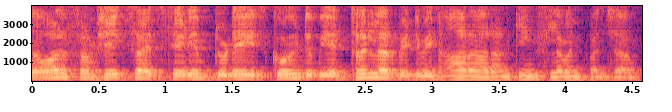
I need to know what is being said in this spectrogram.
all from Sheikh Zayed Stadium. Today is going to be a thriller between RR and Kings 11 Punjab.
